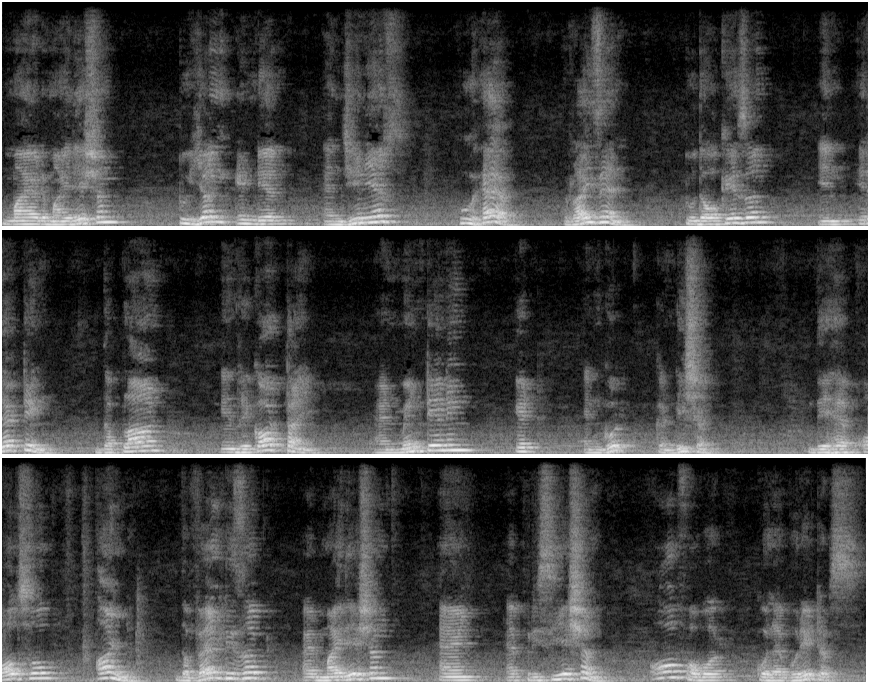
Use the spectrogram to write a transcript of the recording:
my admiration to young Indian engineers who have risen to the occasion in erecting the plant in record time and maintaining it in good condition. They have also earned the well deserved admiration and appreciation of our collaborators.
